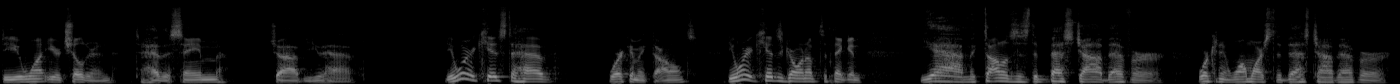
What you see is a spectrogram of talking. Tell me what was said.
do you want your children to have the same job you have? Do you want your kids to have work at McDonald's? Do you want your kids growing up to thinking, yeah, McDonald's is the best job ever. Working at Walmart's the best job ever.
